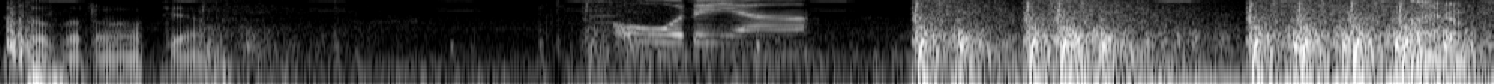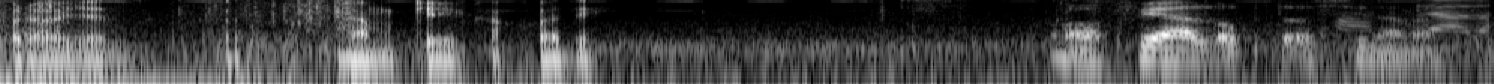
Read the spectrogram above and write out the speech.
radar alapján. Ória. Nagyon fura, hogy ez nem kék a kvadi. A fi ellopta a színemet.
